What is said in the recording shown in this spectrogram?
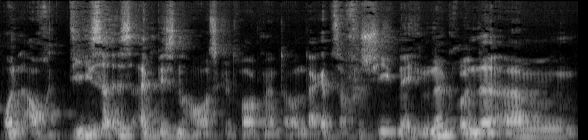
Und auch dieser ist ein bisschen ausgetrocknet. Und da gibt es auch verschiedene Hintergründe. Ähm,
